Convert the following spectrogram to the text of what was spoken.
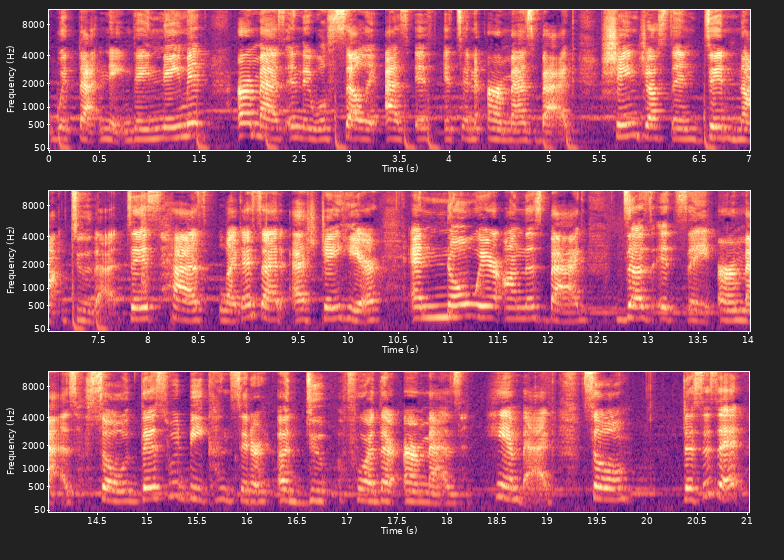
with that name. They name it Hermes and they will sell it as if it's an Hermes bag. Shane Justin did not do that. This has, like I said, SJ here and nowhere on this bag does it say Hermes. So this would be considered a dupe for the Hermes handbag. So this is it.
